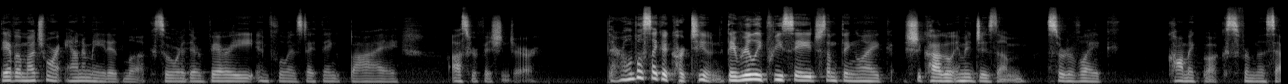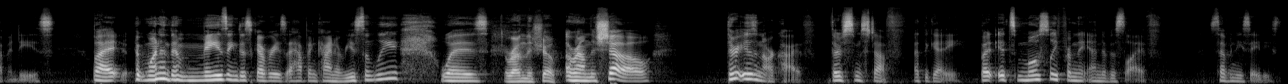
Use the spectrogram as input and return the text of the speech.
they have a much more animated look. So where they're very influenced, I think, by Oskar Fischinger. They're almost like a cartoon. They really presage something like Chicago Imagism, sort of like comic books from the 70s. But one of the amazing discoveries that happened kind of recently was Around the show. around the show, there is an archive. There's some stuff at the Getty, but it's mostly from the end of his life, 70s, 80s.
